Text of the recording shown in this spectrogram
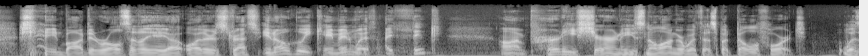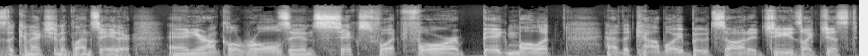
Shane Bogdan rolls to the uh, Oilers dress. You know who he came in with? I think. Oh, I'm pretty sure, and he's no longer with us. But Bill LaForge was the connection to Glenn Sather. And your uncle rolls in, six foot four, big mullet, had the cowboy boots on and jeans, like just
